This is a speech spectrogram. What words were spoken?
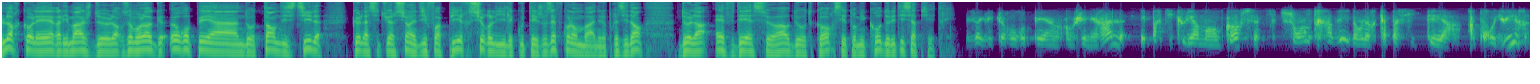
leur colère à l'image de leurs homologues européens. D'autant, disent-ils, que la situation est dix fois pire sur l'île. Écoutez, Joseph Colombagne, le président de la FDSEA de Haute-Corse, est au micro de Laetitia Pietri. Les agriculteurs européens en général, particulièrement en Corse, sont entravés dans leur capacité à produire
